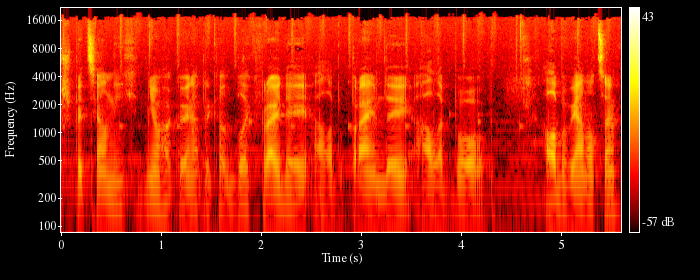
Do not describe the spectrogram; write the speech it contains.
špeciálnych dňoch, ako je napríklad Black Friday, alebo Prime Day, alebo, alebo Vianoce,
